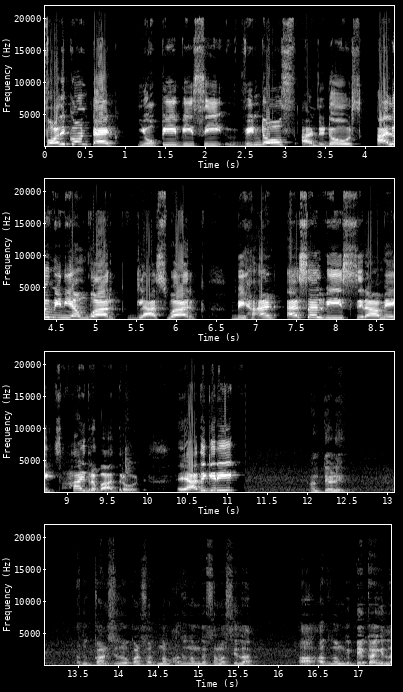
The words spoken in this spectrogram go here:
C Tech UPVC Windows aluminium work glass work behind S L V ceramics Hyderabad Road. Yadgir ಅಂತೇಳಿ ಅದು ಕಾಣಿಸಿದೋ ಕಾಣಿಸೋದು ನಮ್ ಅದು ನಮಗೆ ಸಮಸ್ಯೆ ಇಲ್ಲ. ಆ, ಅದು ನಮಗೆ ಬೇಕಾಗಿಲ್ಲ.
